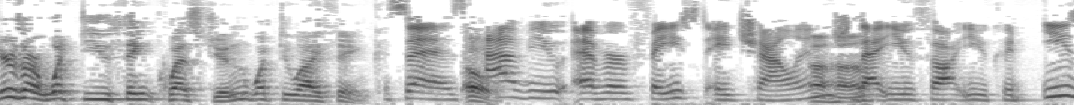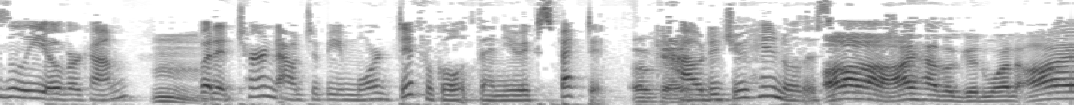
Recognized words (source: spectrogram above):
Here's our what do you think question. What do I think? It says, oh. Have you ever faced a challenge uh -huh. that you thought you could easily overcome, mm. but it turned out to be more difficult than you expected? Okay. How did you handle this? Ah, I have a good one. I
